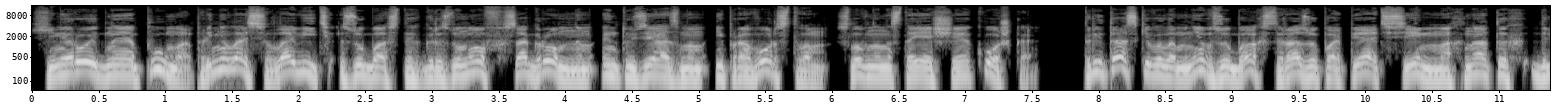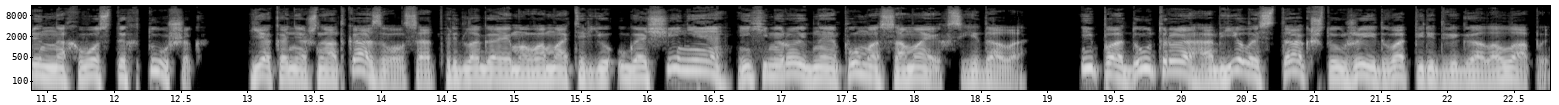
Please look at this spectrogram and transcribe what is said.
Химероидная пума принялась ловить зубастых грызунов с огромным энтузиазмом и проворством, словно настоящая кошка. Притаскивала мне в зубах сразу по пять-семь мохнатых длиннохвостых тушек. Я, конечно, отказывался от предлагаемого матерью угощения, и химероидная пума сама их съедала. И под утро объелась так, что уже едва передвигала лапы.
